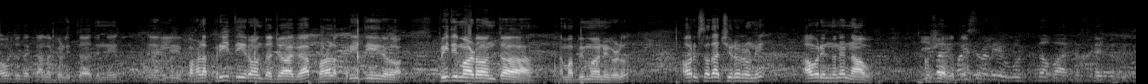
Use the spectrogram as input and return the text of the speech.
ಅವ್ರ ಜೊತೆ ಕಾಲ ಕಳೀತಾ ಇದ್ದೀನಿ. ಇಲ್ಲಿ ಬಹಳ ಪ್ರೀತಿ ಇರೋವಂಥ ಜಾಗ ಬಹಳ ಪ್ರೀತಿ ಇರೋ ಪ್ರೀತಿ ಮಾಡುವಂಥ ನಮ್ಮ ಅಭಿಮಾನಿಗಳು. ಅವ್ರಿಗೆ ಸದಾ ಚಿರಋಣಿ ಅವರಿಂದನೇ ನಾವು. ಖುಷಿ ಆಗುತ್ತೆ. ಮೈಸೂರಲ್ಲಿ ಹುಟ್ಟಿದಬ್ಬ ಆಚರಿಸ್ತಾ ಇದ್ದೀವಿ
